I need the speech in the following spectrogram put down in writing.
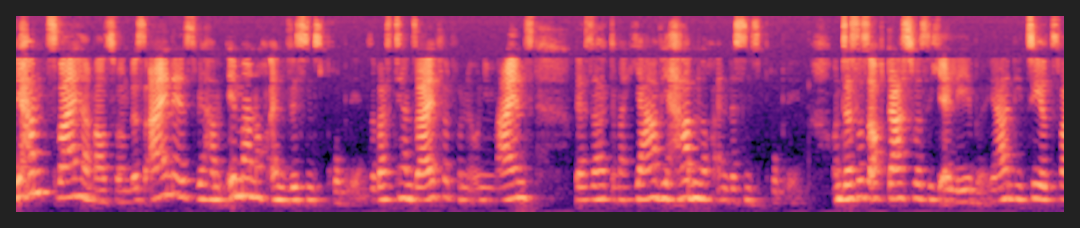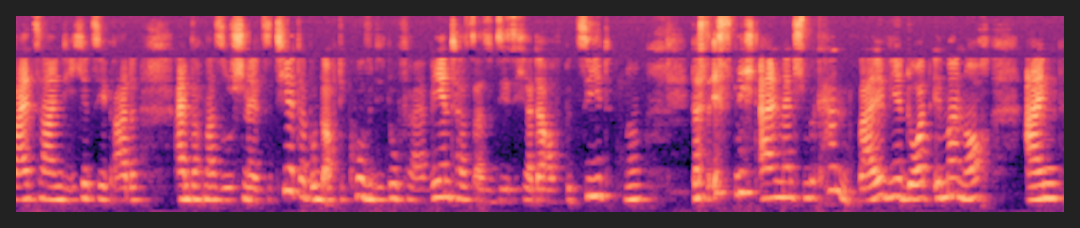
Wir haben zwei Herausforderungen. Das eine ist, wir haben immer noch ein Wissensproblem. Sebastian Seifert von der Uni Mainz, der sagt immer, ja, wir haben noch ein Wissensproblem. Und das ist auch das, was ich erlebe. Ja, die CO2-Zahlen, die ich jetzt hier gerade einfach mal so schnell zitiert habe und auch die Kurve, die du vorher erwähnt hast, also die sich ja darauf bezieht, ne, das ist nicht allen Menschen bekannt, weil wir dort immer noch ein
